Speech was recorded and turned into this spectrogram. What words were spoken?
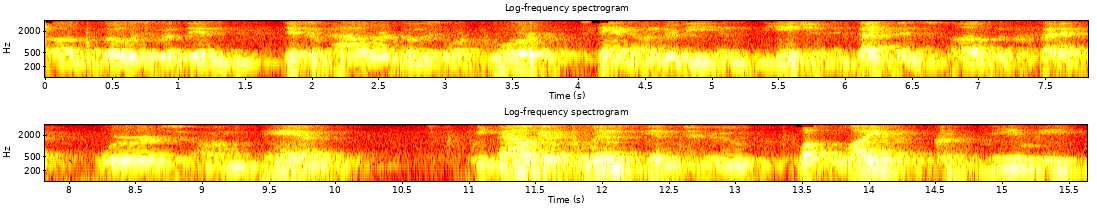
of those who have been disempowered, those who are poor, stand under the, the ancient indictment of the prophetic words, um, and we now get a glimpse into what life could really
